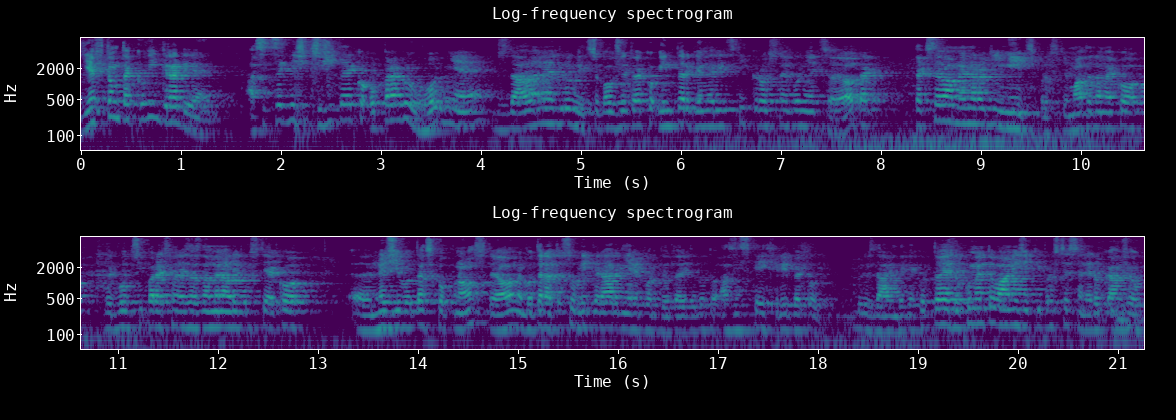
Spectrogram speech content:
Je v tom takový gradient, a sice když křižíte jako opravdu hodně vzdálené druhy, třeba už je to jako intergenerický cross nebo něco, jo, tak, tak se vám nenarodí nic prostě. Máte tam jako, ve dvou případech jsme nezaznamenali prostě jako e, neživota schopnost, jo, nebo teda to jsou literární reporty, tady toto azijský chryb jako byl vzdálený, tak jako to je dokumentované, že ti prostě se nedokážou,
